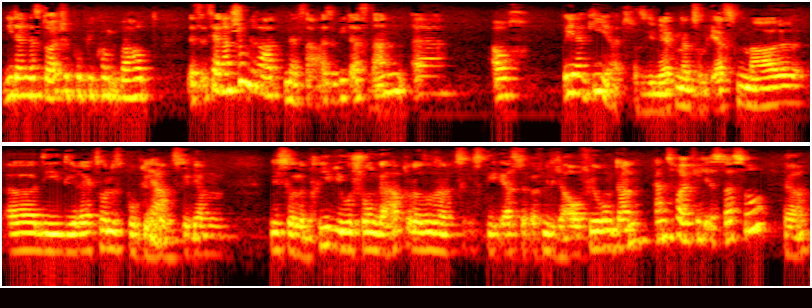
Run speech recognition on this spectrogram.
wie dann das deutsche Publikum überhaupt, das ist ja dann schon Gradmesser, also wie das dann äh, auch reagiert. Also die merken dann zum ersten Mal äh, die, die Reaktion des Publikums. Ja. Die haben nicht so eine Preview schon gehabt oder so, sondern es ist die erste öffentliche Aufführung dann. Ganz häufig ist das so. Ja.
